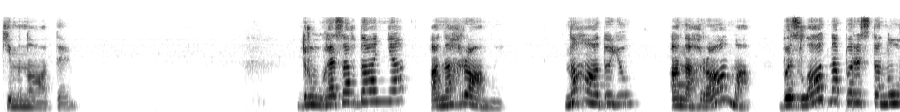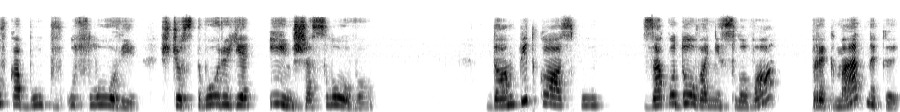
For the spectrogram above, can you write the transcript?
кімнати. Друге завдання анаграми. Нагадую, анаграма безладна перестановка букв у слові, що створює інше слово. Дам підказку. Закодовані слова прикметники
